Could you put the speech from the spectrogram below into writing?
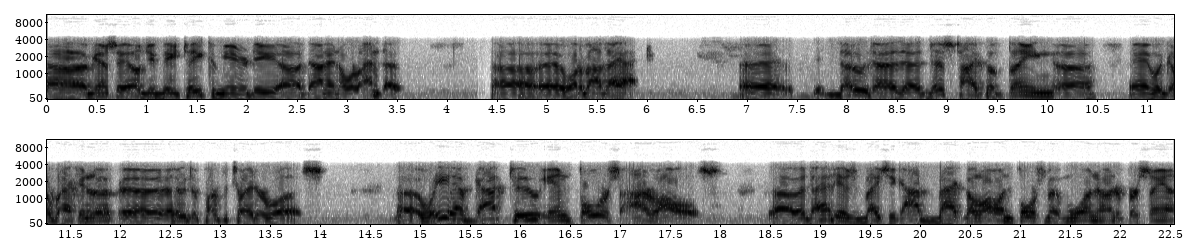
Uh, against the LGBT community uh, down in Orlando. Uh, uh, what about that? Uh, though the, the, this type of thing, uh, and we go back and look who the perpetrator was. We have got to enforce our laws. That is basic. I back the law enforcement 100%.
